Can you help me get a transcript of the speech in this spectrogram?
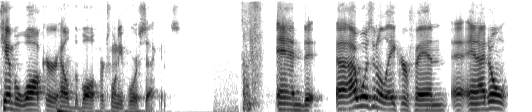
Kemba Walker held the ball for 24 seconds. And uh, I wasn't a Laker fan, and I don't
